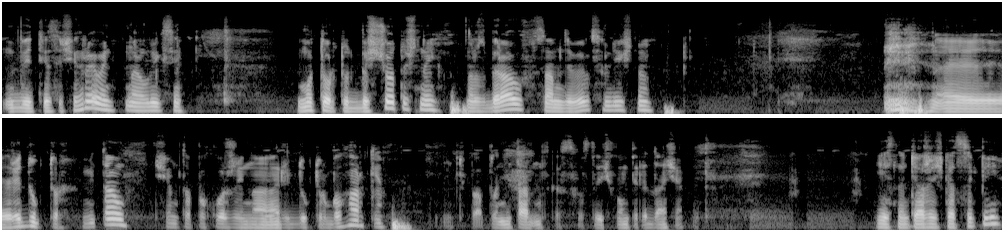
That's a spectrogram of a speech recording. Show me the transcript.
2000 гривень на Олексі. Мотор тут безщоточний, розбирав, сам дивився лічно. Е, Редуктор метал, чим-то похожий на редуктор болгарки. Типа планетарний з хвостовичком передача. Есть натяжечка цепи.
